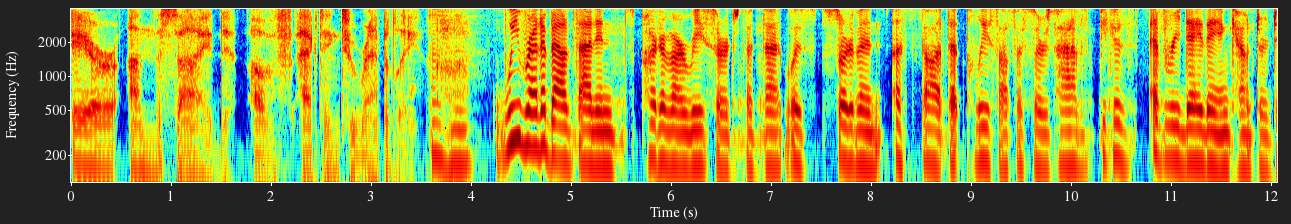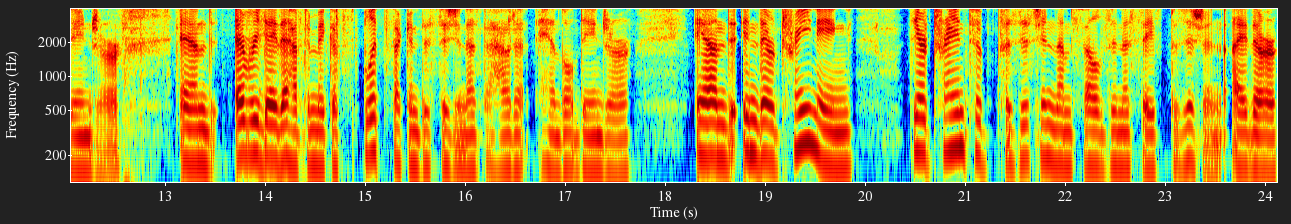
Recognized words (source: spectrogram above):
err on the side of acting too rapidly. Mm-hmm. Uh, we read about that in part of our research that that was sort of an, a thought that police officers have because every day they encounter danger. And every day they have to make a split second decision as to how to handle danger. And in their training, they're trained to position themselves in a safe position, either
